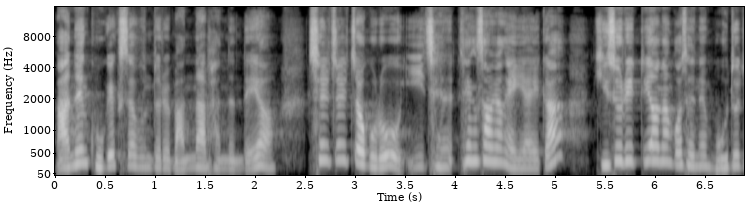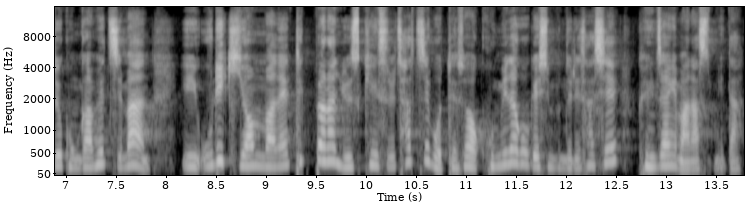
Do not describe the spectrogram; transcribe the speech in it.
많은 고객사분들을 만나봤는데요. 실질적으로 이 제- 생성형 AI가 기술이 뛰어난 것에는 모두들 공감했지만 이 우리 기업만의 특별한 유스 케이스를 찾지 못해서 고민하고 계신 분들이 사실 굉장히 많았습니다.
